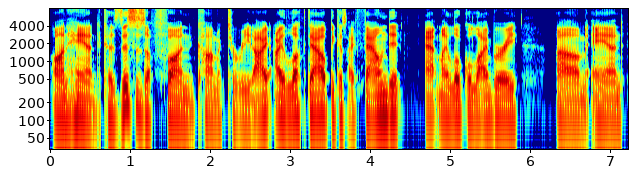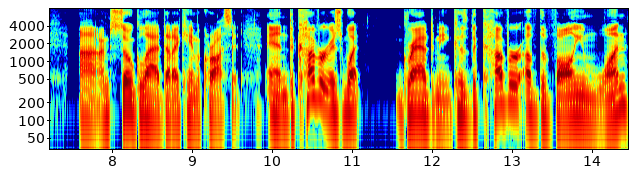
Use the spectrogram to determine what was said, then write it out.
on hand because this is a fun comic to read. I, I lucked out because I found it at my local library, um, and uh, I'm so glad that I came across it. And the cover is what grabbed me because the cover of the volume one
